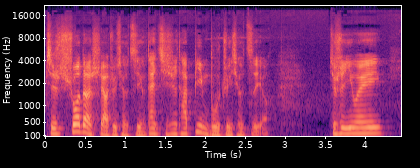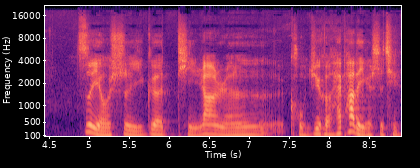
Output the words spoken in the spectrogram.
其实说的是要追求自由，但其实他并不追求自由，就是因为自由是一个挺让人恐惧和害怕的一个事情。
